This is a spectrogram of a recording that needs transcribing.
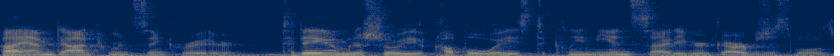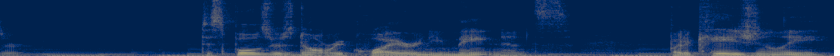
Hi, I'm Don from InSinkErator. Today I'm going to show you a couple ways to clean the inside of your garbage disposer. Disposers don't require any maintenance, but occasionally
